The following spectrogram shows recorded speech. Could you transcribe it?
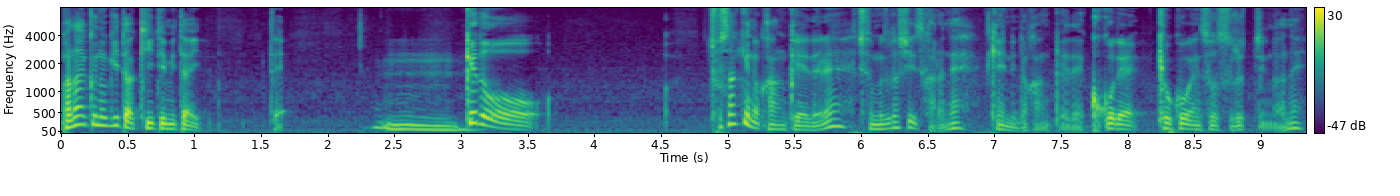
金井君のギター聴いてみたいって。うん。けど著作権の関係でねちょっと難しいですからね。権利の関係で。ここで曲を演奏するっていうのはね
